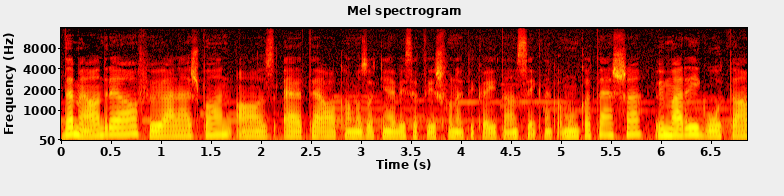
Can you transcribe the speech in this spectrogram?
Deme Andrea főállásban az ELTE alkalmazott nyelvészeti és fonetikai tanszéknek a munkatársa. Ő már régóta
